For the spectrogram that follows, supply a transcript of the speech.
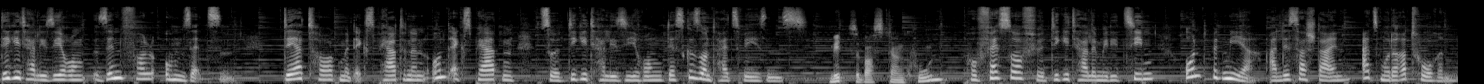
Digitalisierung sinnvoll umsetzen. Der Talk mit Expertinnen und Experten zur Digitalisierung des Gesundheitswesens. Mit Sebastian Kuhn Professor für digitale Medizin und mit mir, Alissa Stein, als Moderatorin.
